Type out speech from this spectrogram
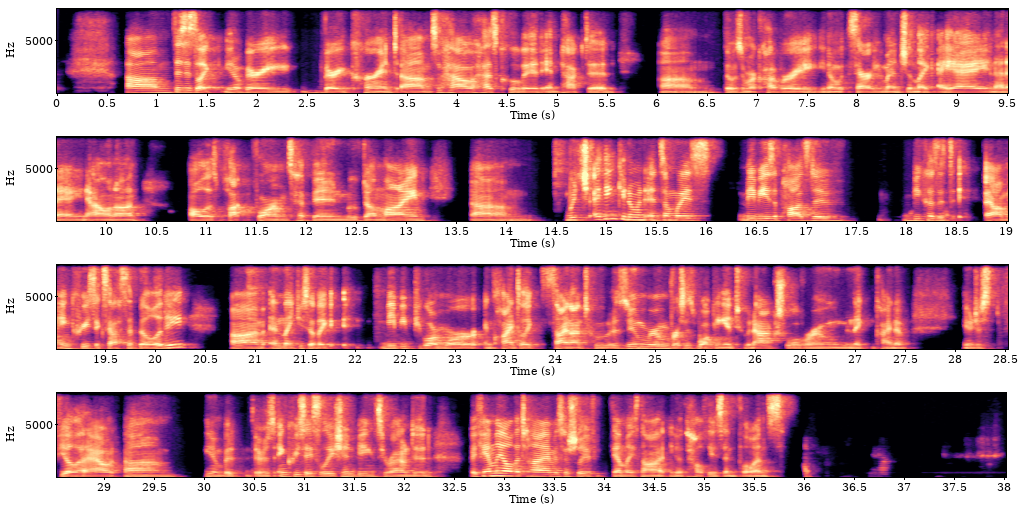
Um, this is like you know very very current. Um, so how has COVID impacted um, those in recovery? You know, Sara, you mentioned like AA and NA and Al-Anon. All those platforms have been moved online, um, which I think you know in, in some ways maybe is a positive because it's um, increased accessibility. Um, and like you said, like maybe people are more inclined to like sign on to a Zoom room versus walking into an actual room, and they can kind of you know just feel that out. Um, you know, but there's increased isolation, being surrounded by family all the time, especially if family's not you know the healthiest influence.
